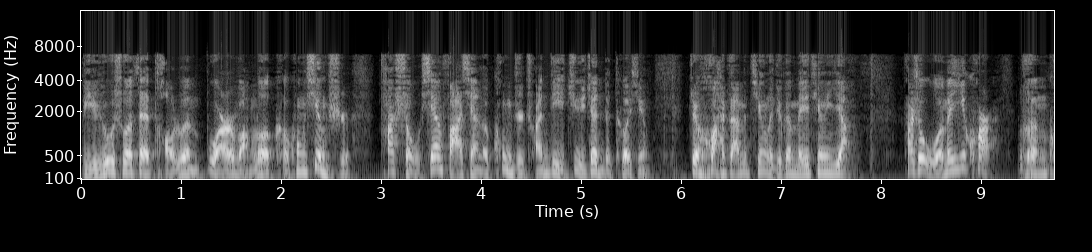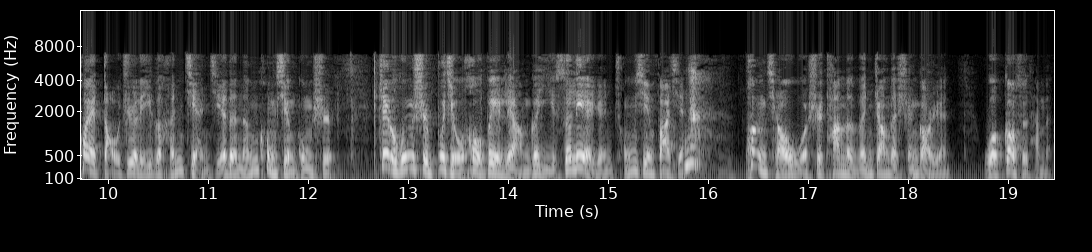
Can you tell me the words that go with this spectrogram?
比如说，在讨论布尔网络可控性时，他首先发现了控制传递矩阵的特性。这话咱们听了就跟没听一样。他说，我们一块儿很快导致了一个很简洁的能控性公式。这个公式不久后被两个以色列人重新发现。碰巧我是他们文章的审稿人，我告诉他们，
